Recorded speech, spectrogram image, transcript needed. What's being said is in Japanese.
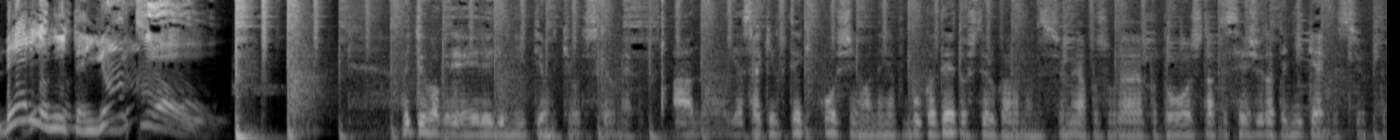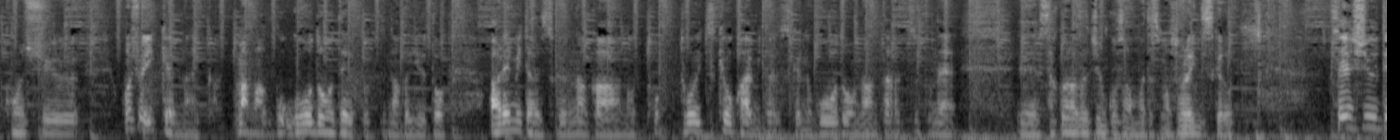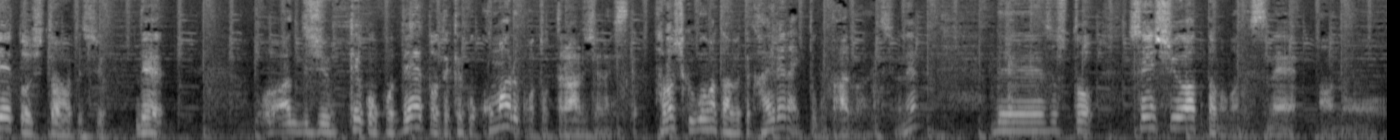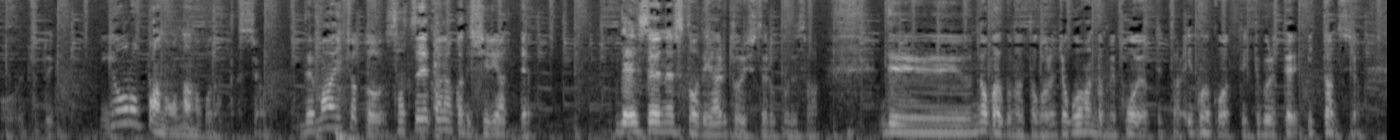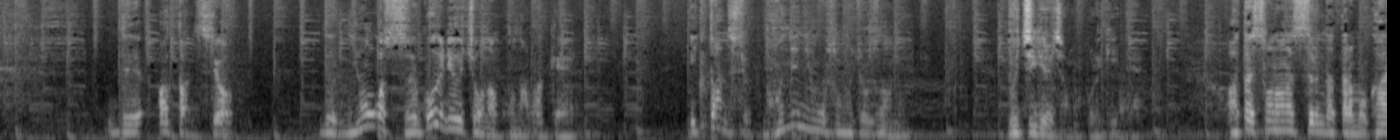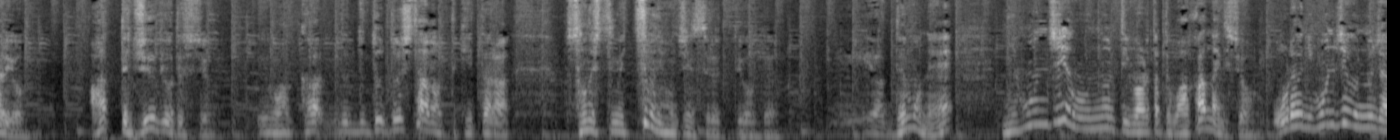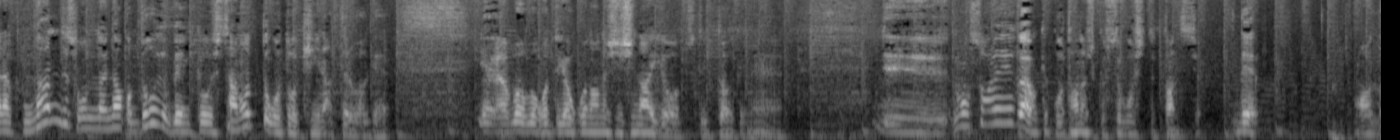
レディオ2.4はい、というわけで、レディオ2.4キロですけどね。あの、いや、最近不定期更新はね、やっぱ僕がデートしてるからなんですよね。やっぱそれはやっぱどうしたって、先週だって2件ですよ。で、今週、今週は1件ないか。まあまあ、合同デートってなんか言うと、あれみたいですけど、なんかあの、統一教会みたいですけど、合同なんたらずっとね、えー桜田淳子さん思い出す。まあ、それはいいんですけど、先週デートしたんですよ。で、私結構こうデートって結構困ることってあるじゃないですか。楽しくご飯食べて帰れないってことあるわけですよね。でそうすると先週あったのがですねあのちょっとヨーロッパの女の子だったんですよ。で前にちょっと撮影かなんかで知り合ってで SNS 等でやり取りしてる子でさで仲良くなったからじゃあご飯でも行こうよって言ったら行こう行こうって言ってくれて行ったんですよ。で会ったんですよ。で日本語すごい流暢な子なわけ。言ったんですよ。なんで日本語そんな上手なの？ブチギレちゃうの？これ聞いて。私その話するんだったらもう帰るよ。会って10秒ですよ。わかどどどうしたの？って聞いたらその質問いつも日本人するっていうわけ。いやでもね日本人うんぬんって言われたって分かんないんですよ。俺は日本人うんぬんじゃなくてなんでそんなになんかどういう勉強したの？ってことを気になってるわけ。いやいや、分かって、いや、この話しないよ、つって言ったわけね。で、もうそれ以外は結構楽しく過ごしてたんですよ。で、あの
